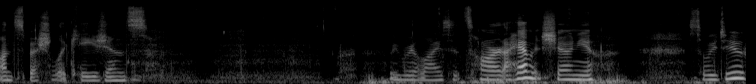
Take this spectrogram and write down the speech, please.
on special occasions. We realize it's hard. I haven't shown you, so we do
